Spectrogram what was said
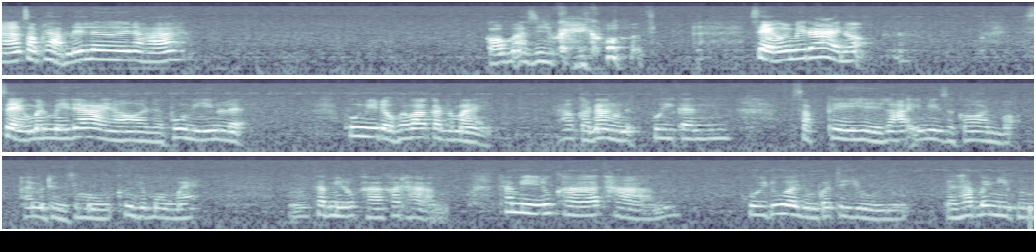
นะสอบถามได้เลยนะคะก็มันอาจจะอยู่ไกลกว่าแสงมันไม่ได้เนาะแสงมันไม่ได้เนาะเดี๋ยวพรุ่งนี้นั่นแหละพรุ่งนี้เดี๋ยวค่อยว่ากันใหม่เราก็นั่งคุยกันสัพเพเหระอีกนี่สกก้อนบอกให้มันถึงชั่วโมงครึ่งชั่วโมงไหมถ้ามีลูกค้าเขาถาม ถ้ามีลูกค้าถามคุยด้วยจุมก็จะอยู่อยู่ แต่ถ้าไม่มีคน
